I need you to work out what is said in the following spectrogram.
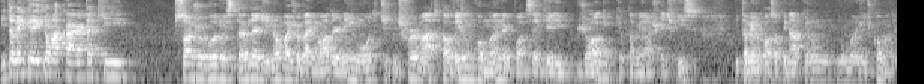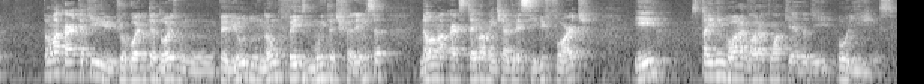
E também creio que é uma carta que só jogou no Standard e não vai jogar em Modern nem em outro tipo de formato. Talvez um Commander pode ser que ele jogue, que eu também acho que é difícil. E também não posso opinar porque eu não, não manjo de Commander. Então é uma carta que jogou aí no T2 um período, não fez muita diferença. Não é uma carta extremamente agressiva e forte. E está indo embora agora com a queda de Origens.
